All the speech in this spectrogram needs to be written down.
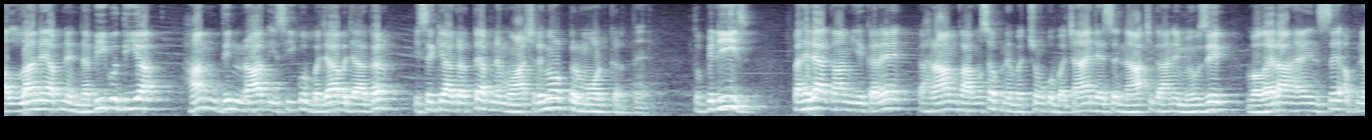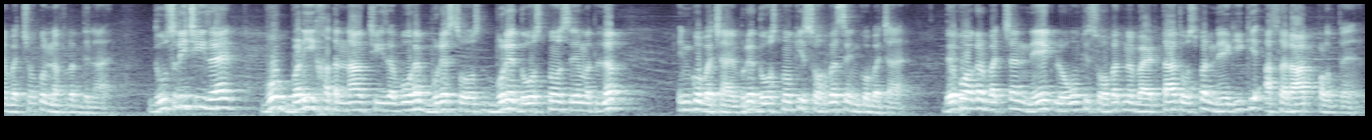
अल्लाह ने अपने नबी को दिया। हम दिन रात इसी को बजा बजा कर इसे क्या करते हैं? अपने माशरे में और प्रमोट करते हैं। तो प्लीज़ पहला काम ये करें हराम कामों से अपने बच्चों को बचाएँ। जैसे नाच, गाने, म्यूज़िक वगैरह हैं, इनसे अपने बच्चों को नफ़रत दिलाएँ। दूसरी चीज़ है, वो बड़ी ख़तरनाक चीज़ है, वो है बुरे बुरे दोस्तों से मतलब इनको बचाएँ, बुरे दोस्तों की सोहबत से इनको बचाएँ। देखो, अगर बच्चा नेक लोगों की सोहबत में बैठता है तो उस पर नेकी के असरात पड़ते हैं।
